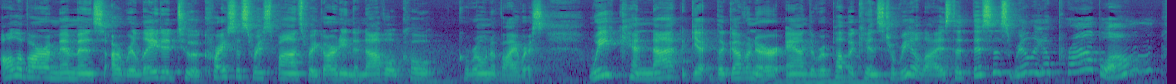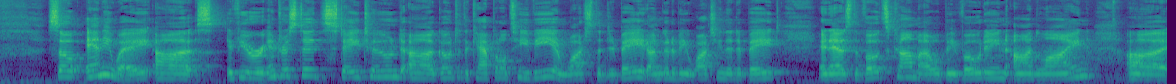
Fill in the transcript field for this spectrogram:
all of our amendments are related to a crisis response regarding the novel co coronavirus. We cannot get the governor and the Republicans to realize that this is really a problem. So anyway, uh, if you're interested, stay tuned. Uh, go to the Capitol TV and watch the debate. I'm going to be watching the debate, and as the votes come, I will be voting online. Uh,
